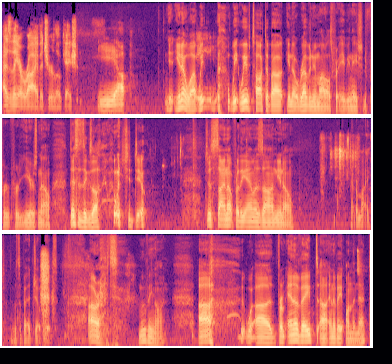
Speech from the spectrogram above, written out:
as they arrive at your location. Yep. You know what? We, we, we've talked about, you know, revenue models for AV Nation for, for years now. This is exactly what we should do. Just sign up for the Amazon, you know, Never mind. It was a bad joke, kids. All right, moving on. Uh, uh, from Innovate, uh, Innovate on the Net.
